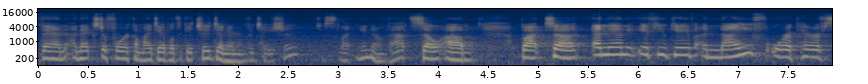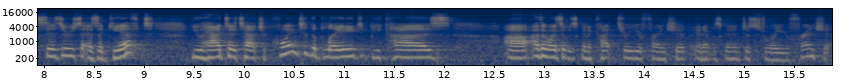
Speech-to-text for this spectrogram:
than an extra fork on my table to get you a dinner invitation. Just letting you know that. So, um, but uh, and then if you gave a knife or a pair of scissors as a gift, you had to attach a coin to the blade because uh, otherwise it was going to cut through your friendship and it was going to destroy your friendship.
